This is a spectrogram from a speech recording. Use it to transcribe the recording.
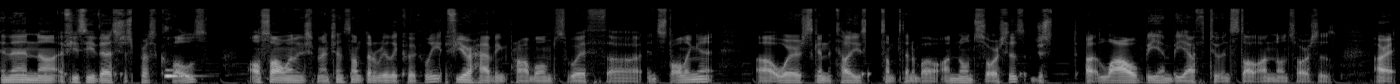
And then uh, if you see this, just press close. Also, I want to just mention something really quickly. If you're having problems with uh, installing it, uh, where it's going to tell you something about unknown sources, just allow BMBF to install unknown sources. All right,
